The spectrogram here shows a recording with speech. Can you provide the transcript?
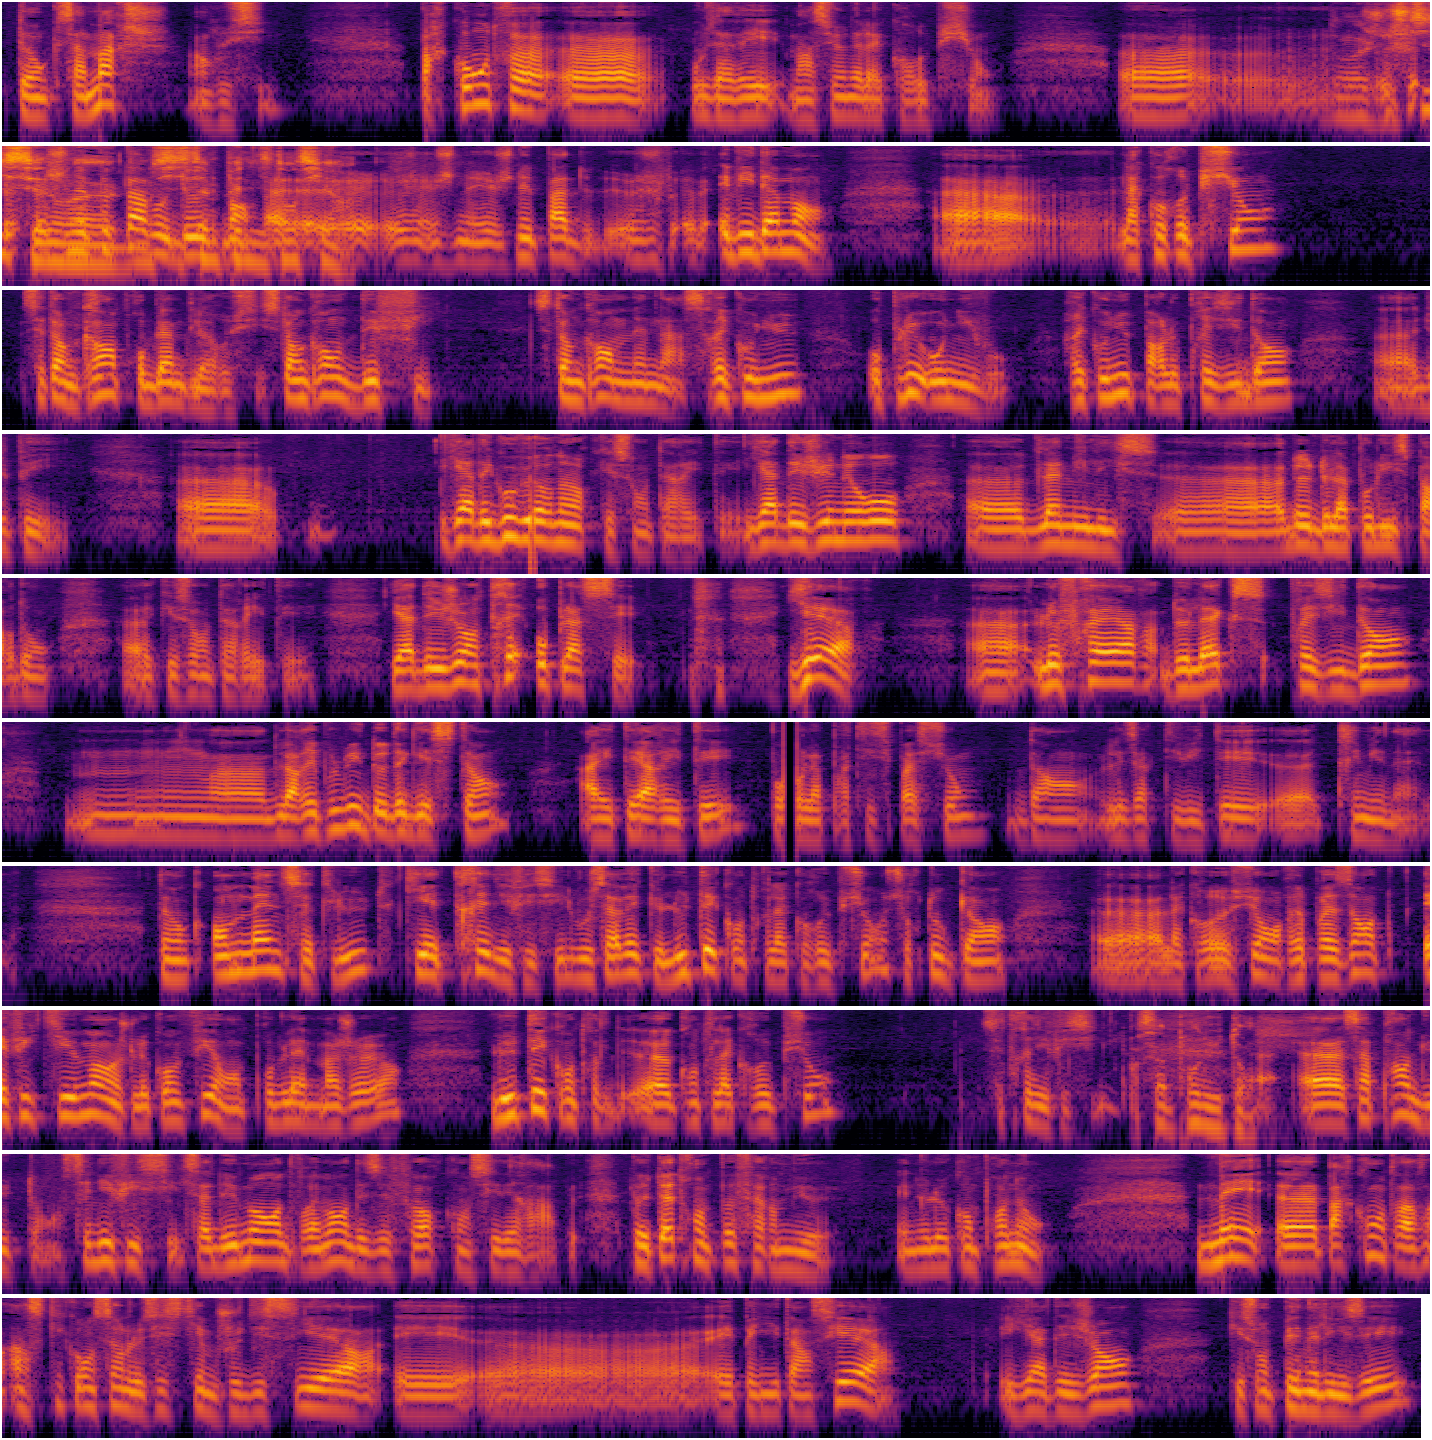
Donc ça marche en Russie. Par contre, euh, vous avez mentionné la corruption. Euh, dans la justice je, et dans, ne peux pas vous système pénitentiaire. Euh, je, n'ai pas de, évidemment, euh, la corruption, c'est un grand problème de la Russie. C'est un grand défi. C'est une grande menace, reconnue au plus haut niveau, reconnue par le président du pays. Il y a des gouverneurs qui sont arrêtés. Il y a des généraux de la milice, de, de, la police, pardon, qui sont arrêtés. Il y a des gens très haut placés. Hier, euh, le frère de l'ex-président hum, euh, de la République de Daghestan a été arrêté pour la participation dans les activités euh, criminelles. Donc on mène cette lutte qui est très difficile. Vous savez que lutter contre la corruption, surtout quand la corruption représente effectivement, je le confirme, un problème majeur, lutter contre, contre la corruption, c'est très difficile. Ça prend du temps. ça prend du temps, c'est difficile, ça demande vraiment des efforts considérables. Peut-être on peut faire mieux, et nous le comprenons. Mais euh, par contre, en, ce qui concerne le système judiciaire euh, et, pénitentiaire, il y a des gens qui sont pénalisés,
